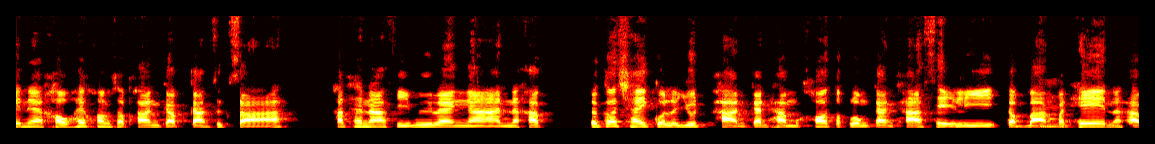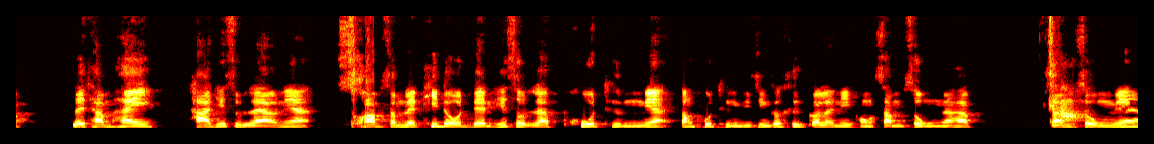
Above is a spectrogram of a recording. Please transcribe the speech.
ศเนี่ยเขาให้ความสำคัญกับการศึกษาพัฒนาฝีมือแรงงานนะครับ แล้วก็ใช้กลยุทธ์ผ่านการทำข้อตกลงการค้าเสรีกับบางประเทศนะครับ เลยทำให้ท้ายที่สุดแล้วเนี่ยความสำเร็จที่โดดเด่นที่สุดและพูดถึงเนี่ยต้องพูดถึงจริงๆ ก็คือกรณีของซัมซุงนะครับซัมซุงเนี่ย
